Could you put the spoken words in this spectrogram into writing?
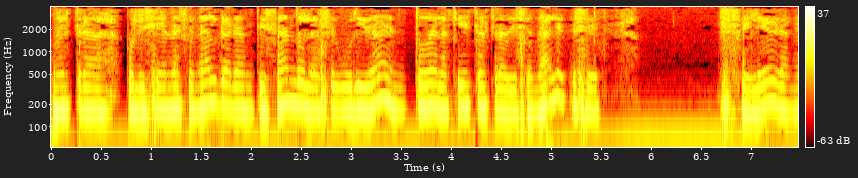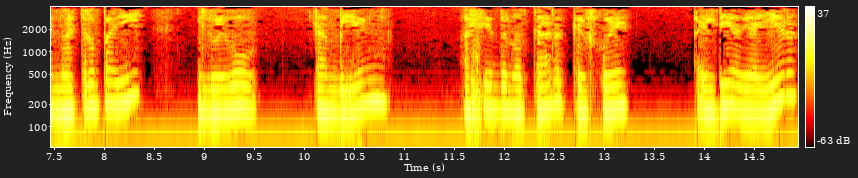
nuestra Policía Nacional garantizando la seguridad en todas las fiestas tradicionales que se celebran en nuestro país y luego también haciendo notar que fue el día de ayer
